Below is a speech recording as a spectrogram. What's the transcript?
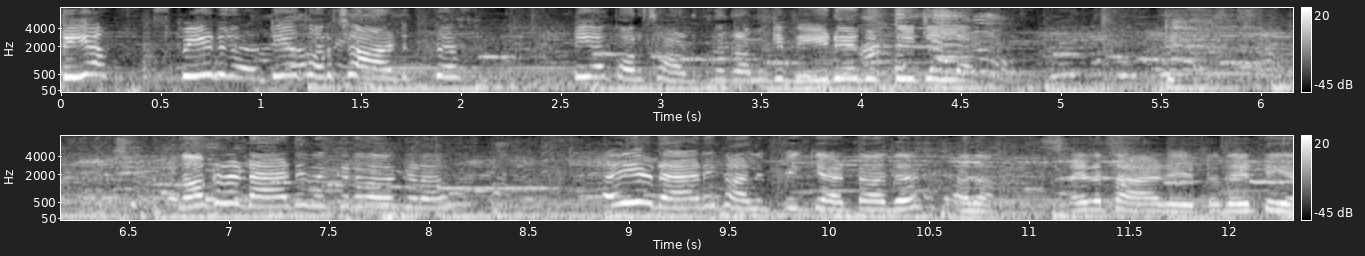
ടിയ സ്പീഡ് ടിയ കുറച്ച് അടുത്ത്. ടിയ കുറച്ച് അടുത്ത് നമുക്ക് വീഡിയോ കിട്ടിയിട്ടില്ല. നോക്കണേ ഡാഡി നിൽക്കണേ നോക്കണേ അയ്യോ ഡാഡി കളിപ്പിക്കുക കേട്ടോ അത്. അതാ അതിന്റെ താഴെ ഇട്ടു ദേ ടിയ.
